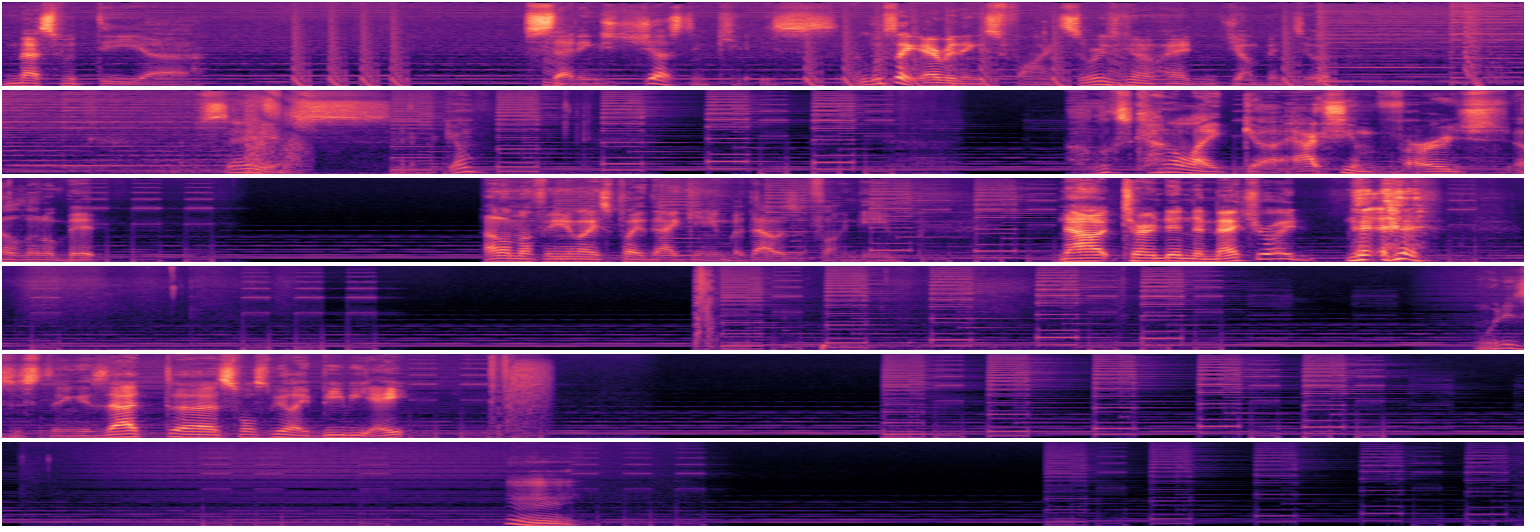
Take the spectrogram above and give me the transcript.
mess with the uh, settings just in case. It looks like everything's fine, so we're just going to go ahead and jump into it. Say yes. There we go. Looks kind of like uh, Axiom Verge a little bit. I don't know if anybody's played that game, but that was a fun game. Now it turned into Metroid? What is this thing? Is that uh, supposed to be like BB-8? Hmm.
